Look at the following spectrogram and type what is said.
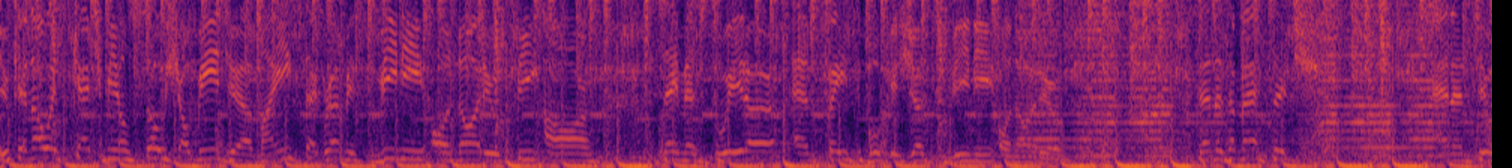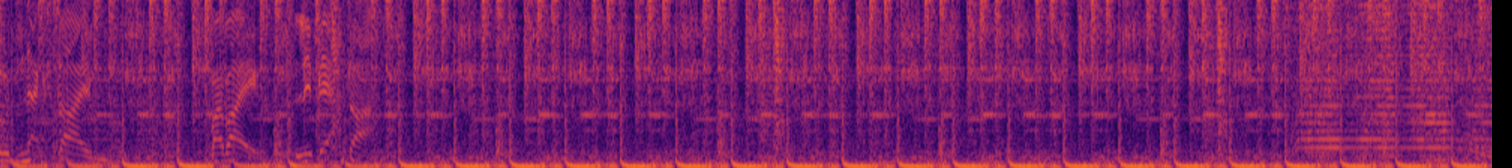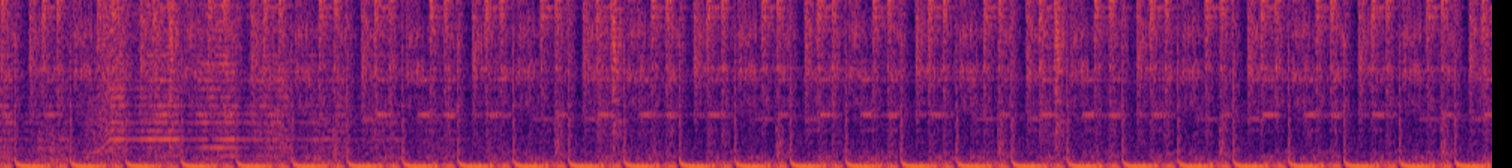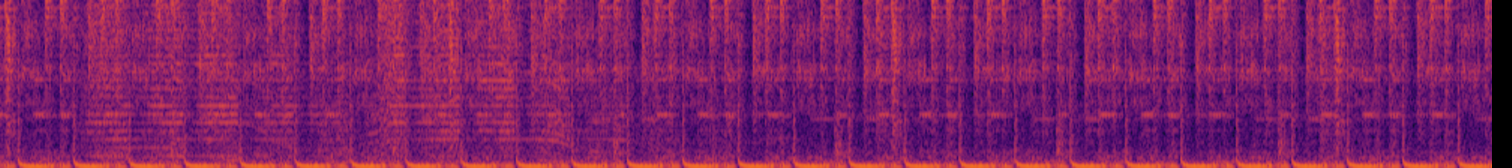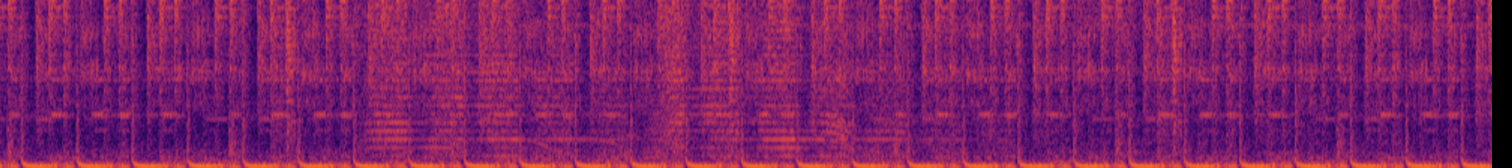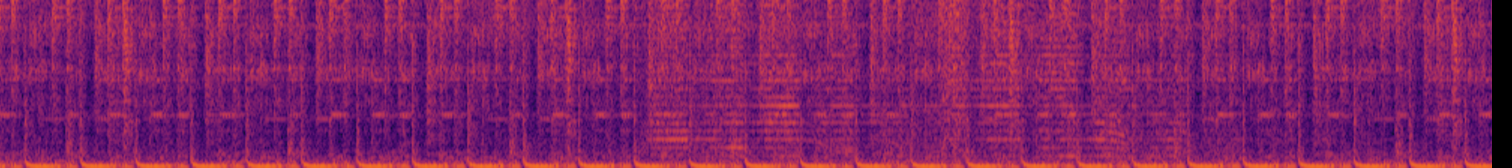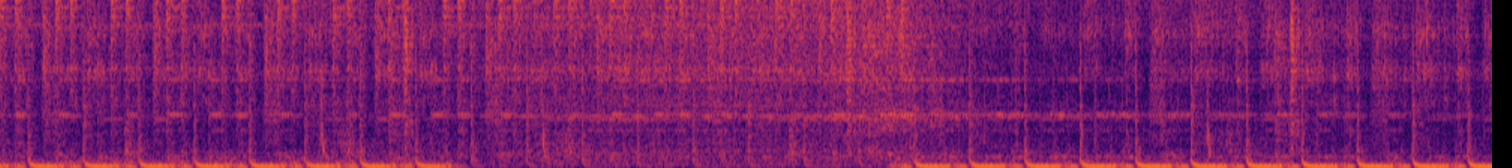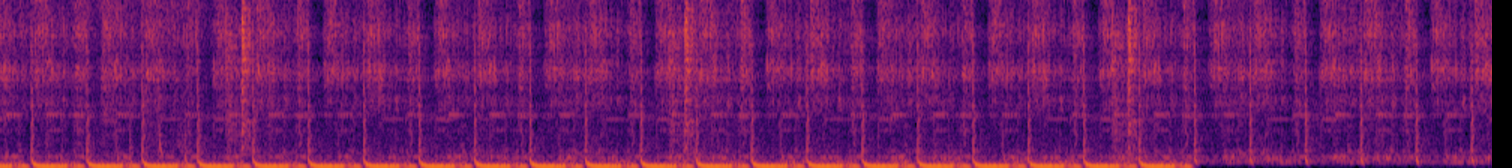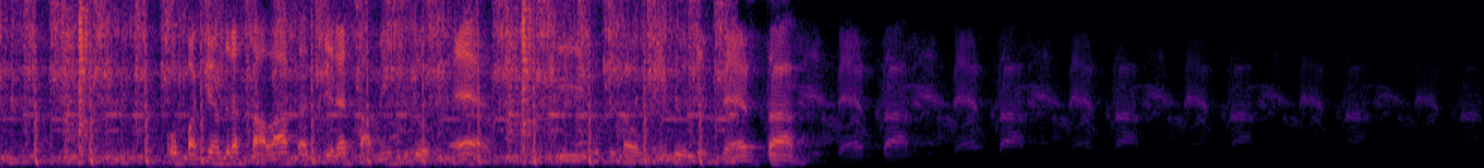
You can always catch me on social media. My Instagram is Vini Honorio PR, same as Twitter, and Facebook is just Vini Honorio. Send us a message, and until next time, bye bye. Liberta. André Salata diretamente do S. E você está ouvindo Liberta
